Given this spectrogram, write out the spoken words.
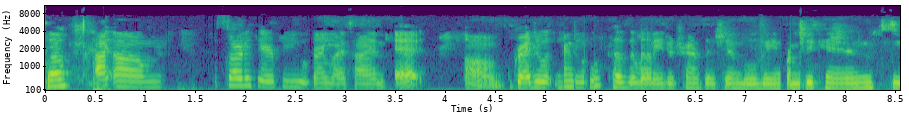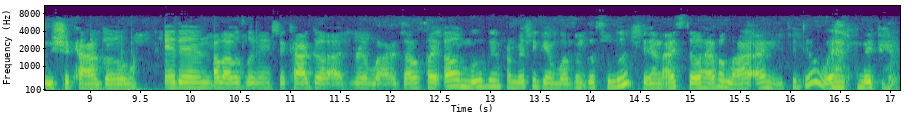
So I um started therapy during my time at um, graduate school because it was a major transition moving from Michigan to Chicago. And then while I was living in Chicago, I realized I was like, oh, moving from Michigan wasn't the solution. I still have a lot I need to deal with. Maybe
